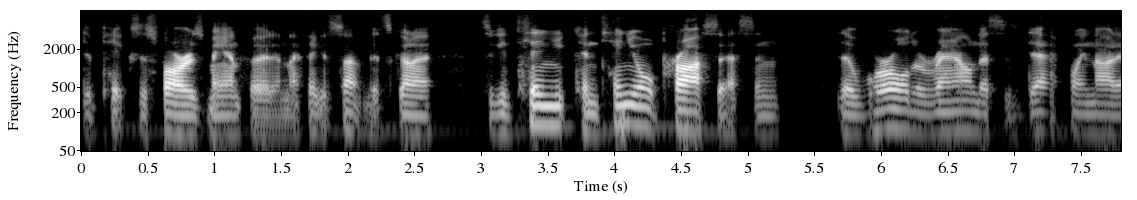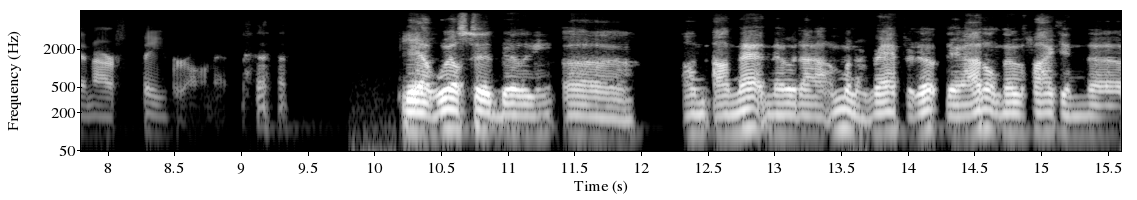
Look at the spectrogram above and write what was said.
depicts as far as manhood. And I think it's something that's gonna it's a continue continual process and the world around us is definitely not in our favor on it. yeah, well said, Billy. Uh, on on that note, I, am to wrap it up there. I don't know if I can. Uh,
